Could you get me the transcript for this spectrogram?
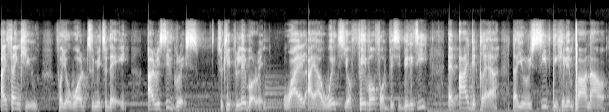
I thank you for your word to me today. I receive grace to keep laboring while I await your favor for visibility, and I declare that you receive the healing power now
